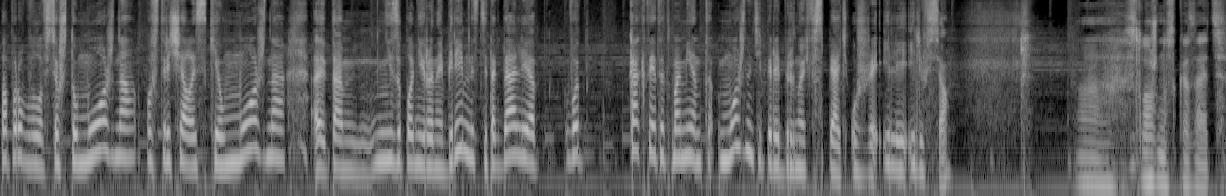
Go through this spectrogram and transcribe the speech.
попробовала все, что можно, повстречалась с кем можно, э, там, незапланированная беременность и так далее. Вот как-то этот момент можно теперь обернуть вспять уже или, или все? А, Сложно сказать.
